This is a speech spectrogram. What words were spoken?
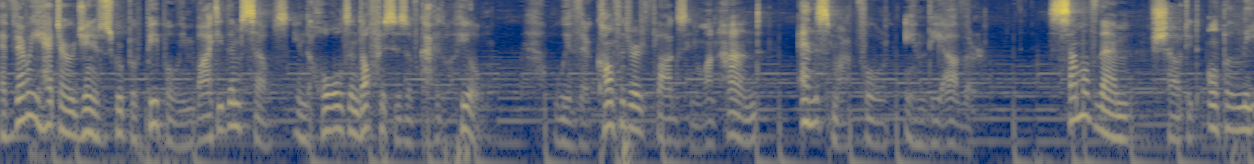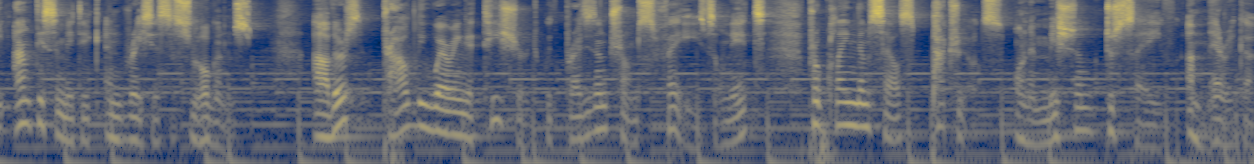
A very heterogeneous group of people invited themselves in the halls and offices of Capitol Hill, with their Confederate flags in one hand and a smartphone in the other. Some of them shouted openly anti Semitic and racist slogans. Others, proudly wearing a t shirt with President Trump's face on it, proclaimed themselves patriots on a mission to save America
